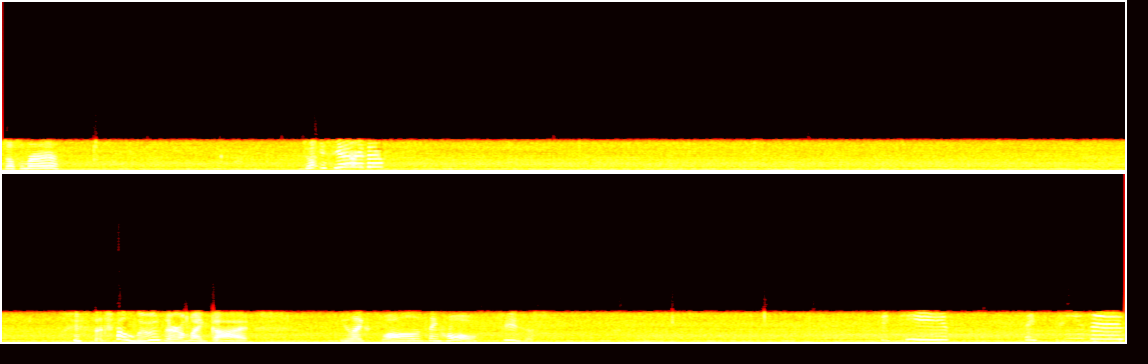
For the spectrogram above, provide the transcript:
Still somewhere there. Don't you see that right there? You're such a loser. Oh my god. You like swallow the thing whole. Jesus. Say cheese. Say cheeses.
